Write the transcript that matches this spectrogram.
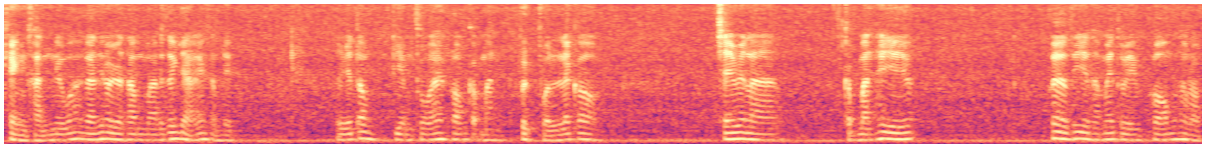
แข่งขันหรือว่าการที่เราจะทำอะไรสักอย่างให้สำเร็จ เราจะต้องเตรียมตัวให้พร้อมกับมัน ฝึกฝนแล้วก็ ใช้เวลากับมันให้เยอะๆเพื่อที่จะทำให้ตัวเองพร้อมสำหรับ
